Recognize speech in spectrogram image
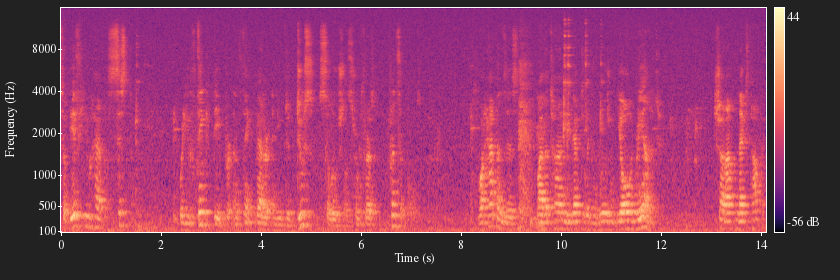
So if you have a system where you think deeper and think better and you deduce solutions from first principles, what happens is by the time you get to the conclusion, you all agree on it. Shut up, next topic.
